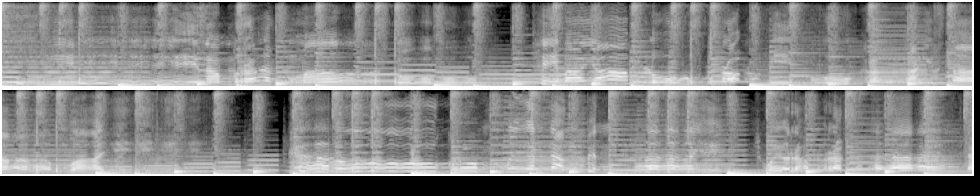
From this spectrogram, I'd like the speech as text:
ที่นำรักมาสู่ที่มายามลูกเพราะมีคู่ครั้งใครทราบไว้เขากลุ้มเหมือนดังเป็นไข้ช่วยรับรักษาใจ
